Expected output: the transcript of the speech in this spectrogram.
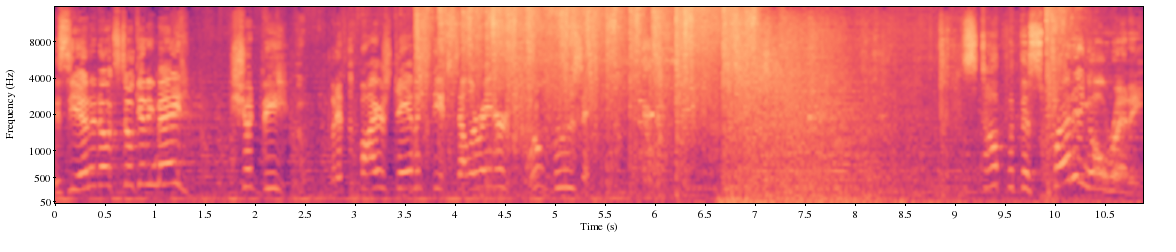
Is the antidote still getting made? Should be. But if the fire's damaged the accelerator, we'll lose it. Stop with the spreading already!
